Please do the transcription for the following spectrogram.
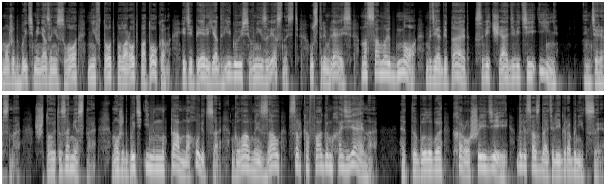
Может быть, меня занесло не в тот поворот потоком, и теперь я двигаюсь в неизвестность, устремляясь на самое дно, где обитает свеча девяти инь. Интересно, что это за место? Может быть, именно там находится главный зал с саркофагом хозяина? Это было бы хорошей идеей для создателей гробницы.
